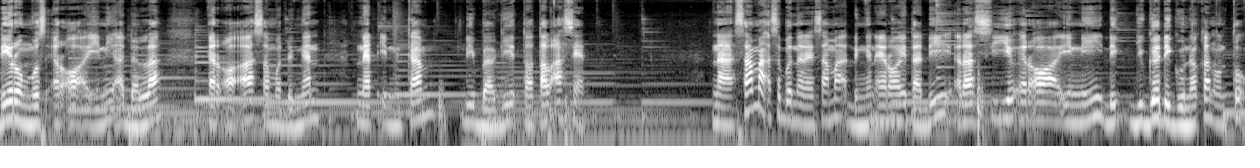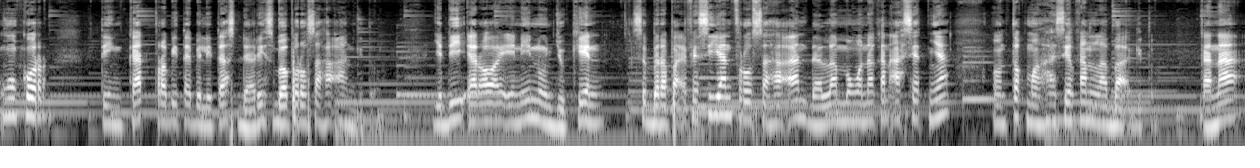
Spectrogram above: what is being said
Jadi rumus ROA ini adalah ROA sama dengan net income dibagi total aset. Nah, sama sebenarnya sama dengan ROI tadi, rasio ROA ini di, juga digunakan untuk mengukur tingkat profitabilitas dari sebuah perusahaan gitu. Jadi ROI ini nunjukin seberapa efisien perusahaan dalam menggunakan asetnya untuk menghasilkan laba gitu karena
